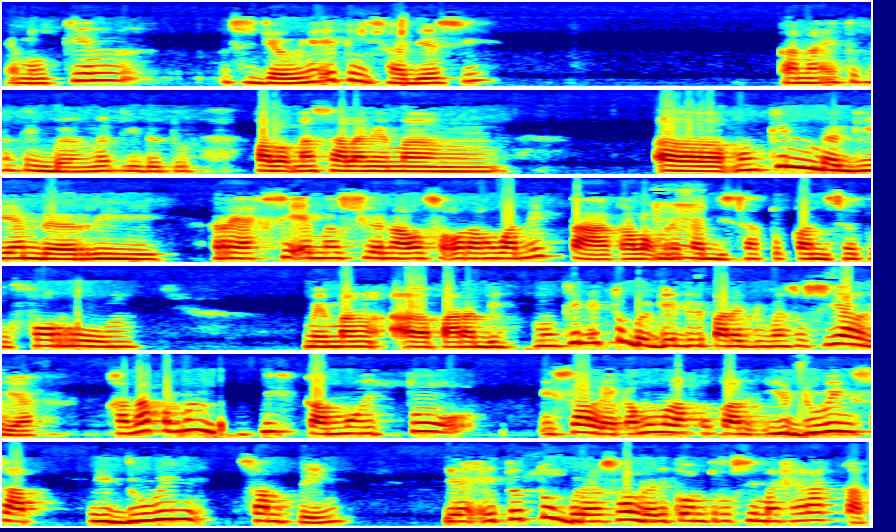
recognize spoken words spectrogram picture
ya mungkin sejauhnya itu saja sih karena itu penting banget gitu tuh. Kalau masalah memang uh, mungkin bagian dari reaksi emosional seorang wanita kalau hmm. mereka disatukan di satu forum, memang uh, paradig mungkin itu bagian dari paradigma sosial ya. Karena pernah sih kamu itu misal ya kamu melakukan you doing you doing something yang itu tuh berasal dari konstruksi masyarakat.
